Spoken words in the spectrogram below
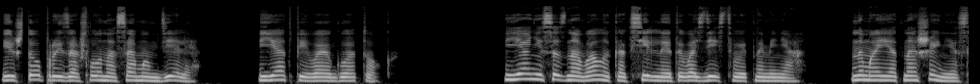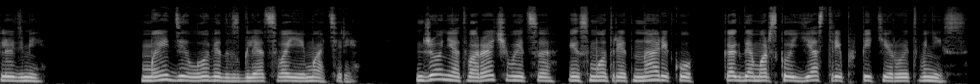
и что произошло на самом деле. Я отпиваю глоток. Я не сознавала, как сильно это воздействует на меня, на мои отношения с людьми. Мэдди ловит взгляд своей матери. Джонни отворачивается и смотрит на реку, когда морской ястреб пикирует вниз.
